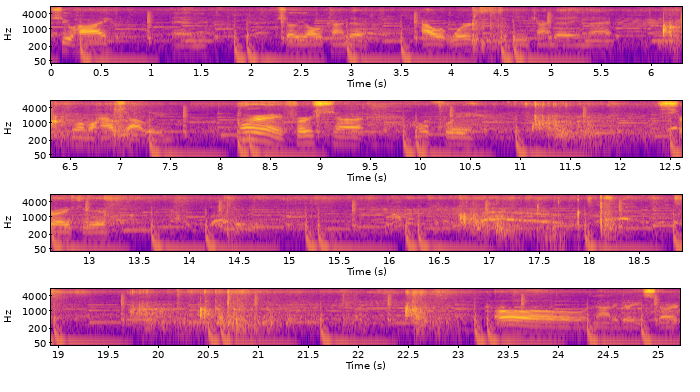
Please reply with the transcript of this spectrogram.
shoot high, and show y'all kind of how it works to be kind of in that normal house shot league. All right, first shot, hopefully strike here. Oh, not a great start.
